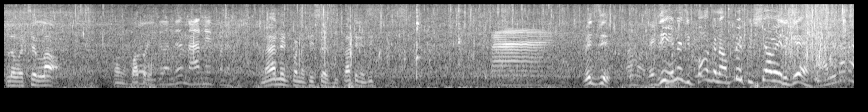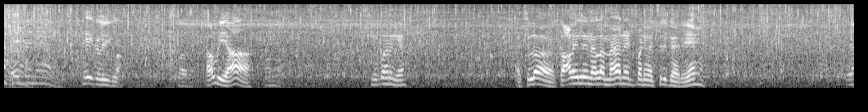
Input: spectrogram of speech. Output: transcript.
இல்லை வச்சிடலாம். வாங்க பார்த்துக்கலாம் இது வந்து மேரினேட் பண்ண மேரினேட் பண்ண ஃபிஷ் ஆச்சு. காட்டுங்க ஜி. வெஜ்ஜு ஜி என்ன ஜி பார்க்கணும் அப்படியே ஃபிஷ்ஷாகவே இருக்கே ஹே கழிக்கலாம் அப்படியா? இங்க பாருங்க. ஆக்சுவலாக காலையில நல்லா மேரினேட் பண்ணி வச்சிருக்காரு. இதை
